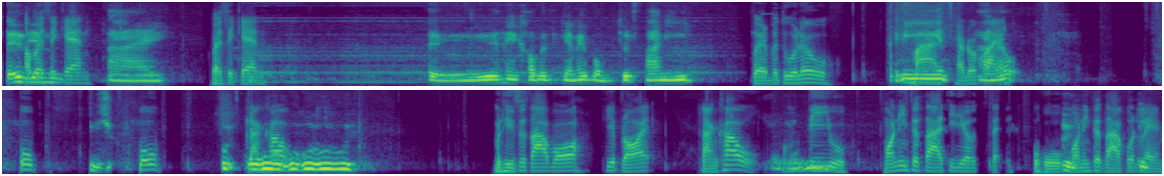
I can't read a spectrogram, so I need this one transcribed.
เอ้ยเอาไปสแกนตายไปสแกนเออให้เขาไปสแกนให้ผมจุดฟ้านี้เปิดประตูเร็วมีมา Shadow มา Fire แล้วปุ๊บปุ๊บอุ๊ยหลังเข้าอุ๊ยอุ๊ยอุ๊ยมันถือสตาร์บอลเรียบร้อย หลังเข้า ผมตีอยู่มอร์นิ่งสตาร์ทีเดียวแต่โอ้โหมอร์นิ่งสตาร์โคตรแรง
